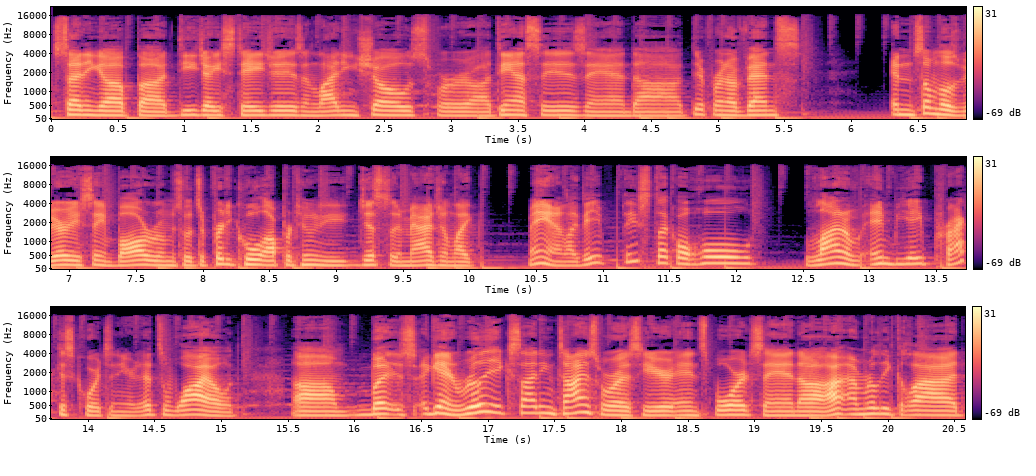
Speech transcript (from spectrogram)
setting up uh, DJ stages and lighting shows for uh, dances and uh, different events in some of those very same ballrooms. So it's a pretty cool opportunity just to imagine, like, man, like they they stuck a whole line of NBA practice courts in here. That's wild. Um, but it's again really exciting times for us here in sports, and uh, I, am really glad.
